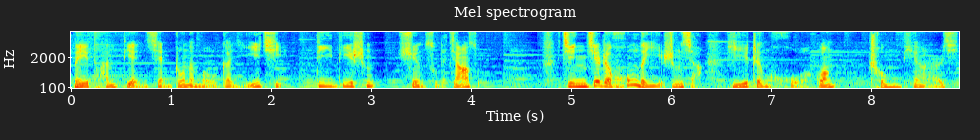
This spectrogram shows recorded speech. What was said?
那团电线中的某个仪器滴滴声迅速的加速，紧接着轰的一声响，一阵火光冲天而起，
